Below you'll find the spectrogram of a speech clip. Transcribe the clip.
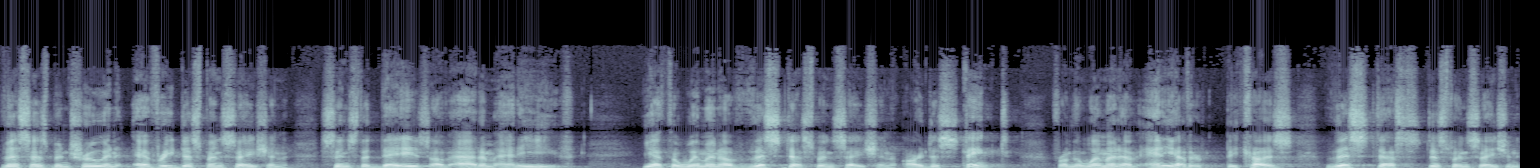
This has been true in every dispensation since the days of Adam and Eve. Yet the women of this dispensation are distinct from the women of any other because this dis- dispensation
